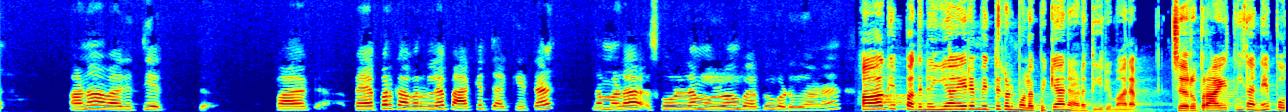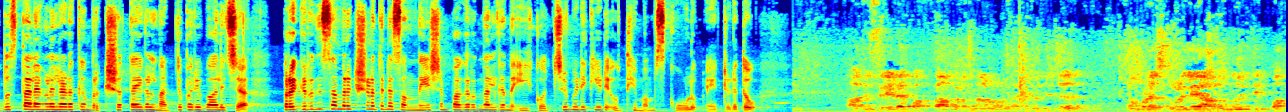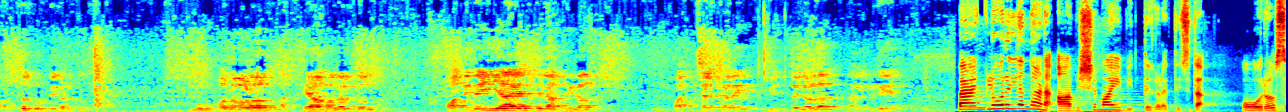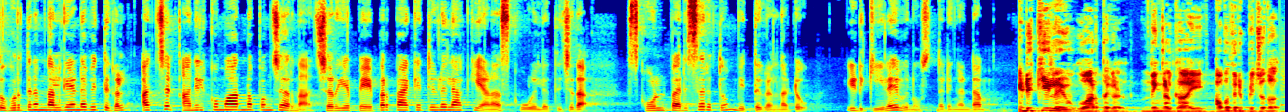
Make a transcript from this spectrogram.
ആണ് വരുത്തിയത്. പേപ്പർ കവറിൽ പാക്കറ്റ് ആക്കിയിട്ട് നമ്മൾ സ്കൂളിലെ മുഴുവൻ പേർക്കും കൊടുക്കുകയാണ്. ആകെ പതിനയ്യായിരം വിത്തുകൾ മുളപ്പിക്കാനാണ് തീരുമാനം. ചെറുപ്രായത്തിൽ തന്നെ പൊതുസ്ഥലങ്ങളിലടക്കം വൃക്ഷത്തൈകൾ നട്ടുപരിപാലിച്ച് പ്രകൃതി സംരക്ഷണത്തിന്റെ സന്ദേശം പകർന്നു നൽകുന്ന ഈ കൊച്ചുമിടുക്കിയുടെ ഉദ്യമം സ്കൂളും ഏറ്റെടുത്തു. ആദിശ്രീയുടെ പത്താം പിറന്നാളോടനുബന്ധിച്ച് നമ്മുടെ സ്കൂളിലെ അറുന്നൂറ്റി പത്ത് കുട്ടികൾക്കും മുപ്പതോളം അധ്യാപകർക്കും പതിനയ്യായിരത്തിലധികം പച്ചക്കറി വിത്തുകൾ നൽകുകയാണ്. ബാംഗ്ലൂരിൽ നിന്നാണ് ആവശ്യമായ വിത്തുകൾ എത്തിച്ചത്. ഓരോ സുഹൃത്തിനും നൽകേണ്ട വിത്തുകൾ അച്ഛൻ അനിൽകുമാറിനൊപ്പം ചേർന്ന് ചെറിയ പേപ്പർ പാക്കറ്റുകളിലാക്കിയാണ് സ്കൂളിൽ എത്തിച്ചത്. സ്കൂൾ പരിസരത്തും വിത്തുകൾ നട്ടു. Idukki live news Nedumkandam. Idukki live വാർത്തകൾ നിങ്ങൾക്കായി അവതരിപ്പിച്ചത്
